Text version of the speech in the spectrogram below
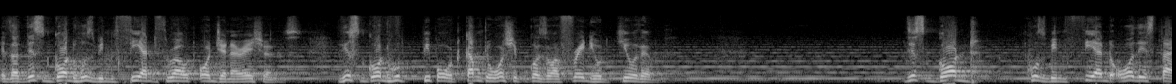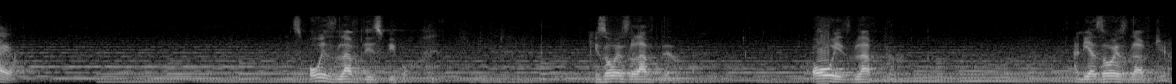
is that this God who's been feared throughout all generations, this God who people would come to worship because they were afraid he would kill them, this God who's been feared all this time, has always loved these people. He's always loved them always loved them. And He has always loved you.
